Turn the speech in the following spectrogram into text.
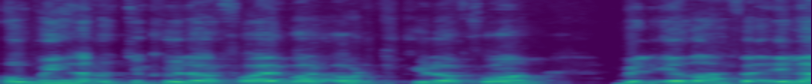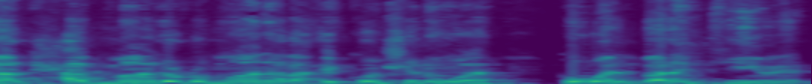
وبيها ال reticular fiber أو ال reticular form بالإضافة إلى الحب مال الرمانه راح يكون شنو هو؟ هو ال parenchyma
